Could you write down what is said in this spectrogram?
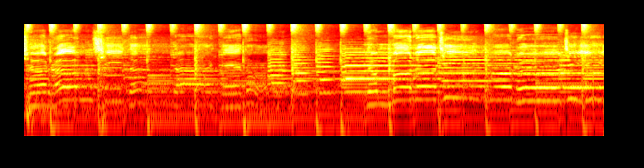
처럼 시든다 해도 넌 모르지 모르지.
